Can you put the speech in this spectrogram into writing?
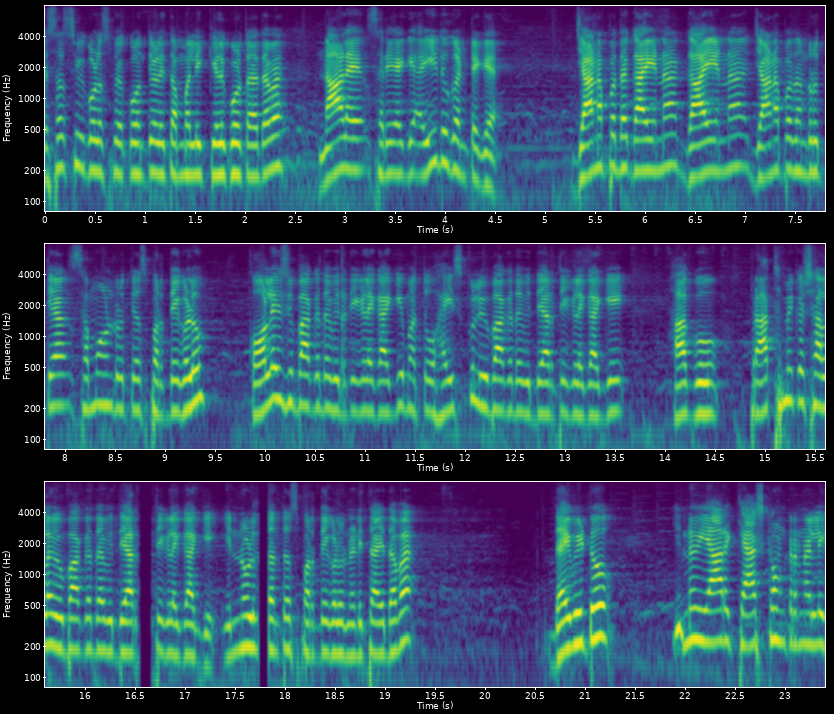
ಯಶಸ್ವಿಗೊಳಿಸಬೇಕು ಅಂತೇಳಿ ತಮ್ಮಲ್ಲಿ ಕೇಳಿಕೊಳ್ತಾ ಇದ್ದಾವೆ. ನಾಳೆ ಸರಿಯಾಗಿ ಐದು ಗಂಟೆಗೆ ಜಾನಪದ ಗಾಯನ ಗಾಯನ, ಜಾನಪದ ನೃತ್ಯ, ಸಮೂಹ ನೃತ್ಯ ಸ್ಪರ್ಧೆಗಳು ಕಾಲೇಜ್ ವಿಭಾಗದ ವಿದ್ಯಾರ್ಥಿಗಳಿಗಾಗಿ ಮತ್ತು ಹೈಸ್ಕೂಲ್ ವಿಭಾಗದ ವಿದ್ಯಾರ್ಥಿಗಳಿಗಾಗಿ ಹಾಗೂ ಪ್ರಾಥಮಿಕ ಶಾಲಾ ವಿಭಾಗದ ವಿದ್ಯಾರ್ಥಿಗಳಿಗಾಗಿ ಇನ್ನುಳಿದಂಥ ಸ್ಪರ್ಧೆಗಳು ನಡೀತಾ ಇದ್ದಾವೆ. ದಯವಿಟ್ಟು ಇನ್ನೂ ಯಾರು ಕ್ಯಾಶ್ ಕೌಂಟರ್ನಲ್ಲಿ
